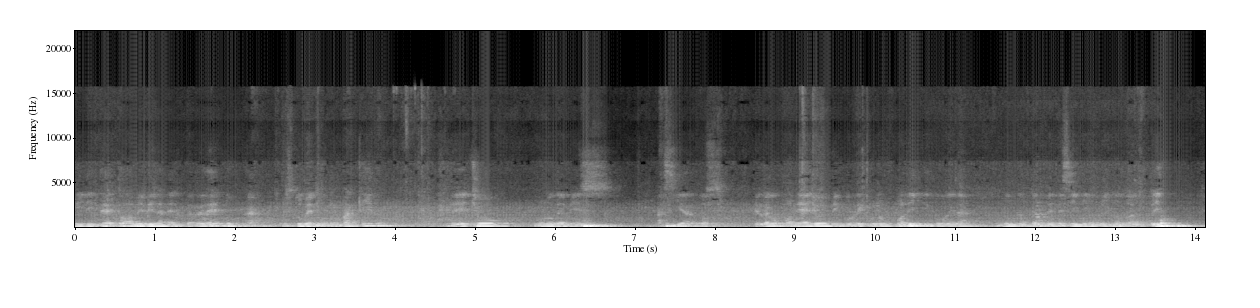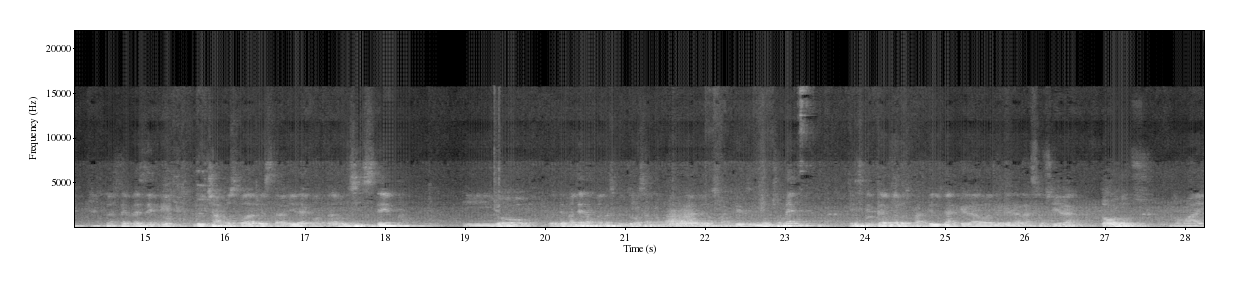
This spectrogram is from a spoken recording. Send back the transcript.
milité toda mi vida en el PRD, nunca estuve en otro partido. De hecho, uno de mis aciertos que luego ponía yo en mi currículum político era nunca pertenecí ni un minuto al PRI. La verdad es que luchamos toda nuestra vida contra un sistema y yo de manera muy respetuosa no hablar de los partidos, ni mucho menos. Este, creo que los partidos me han quedado a deber a la sociedad, todos, no hay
